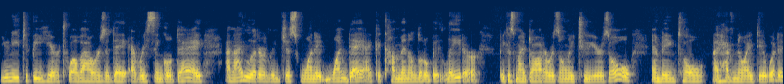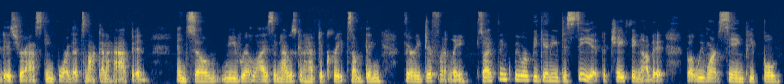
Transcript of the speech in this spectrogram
you need to be here 12 hours a day every single day. And I literally just wanted one day I could come in a little bit later because my daughter was only two years old and being told, I have no idea what it is you're asking for. That's not going to happen. And so me realizing I was going to have to create something very differently. So I think we were beginning to see it, the chafing of it, but we weren't seeing people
